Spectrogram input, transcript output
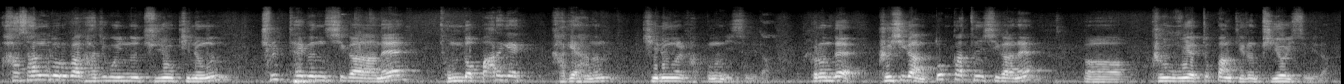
하상도로가 가지고 있는 주요 기능은 출퇴근 시간에 좀 더 빠르게 가게 하는 기능을 갖고는 있습니다. 그런데 그 시간 똑같은 시간에 어, 그 후에 뚝방길은 비어 있습니다.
